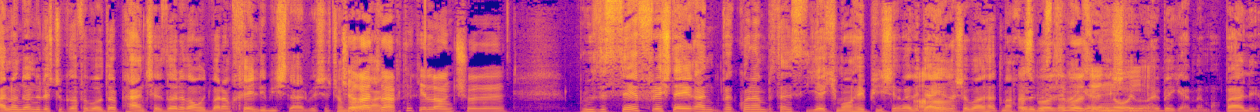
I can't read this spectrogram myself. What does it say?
الان دانلودش تو کافه بازار 5000 و امیدوارم خیلی بیشتر بشه. چون چقدر وقتی که لانچ شده؟ روز صفرش دقیقا فکر کنم مثلا یک ماه پیشه ولی دقیقش رو باید حتما خود دوستان بازی اشتباهه بگم به ما. بله.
